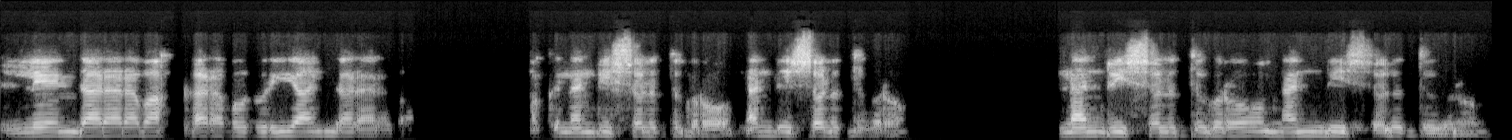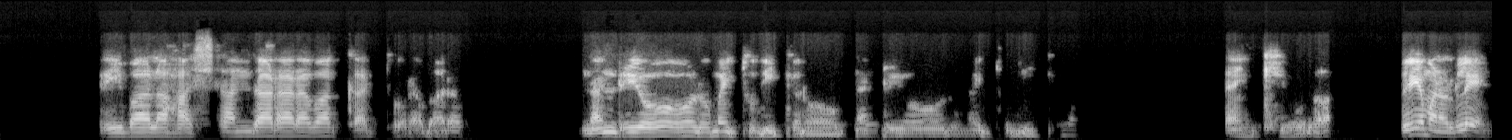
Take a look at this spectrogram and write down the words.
லேந்தரரபக்கரபுதுரியாந்தரரப. நமக்கு நன்றி செலுத்துகிறோம் நன்றி செலுத்துகிறோம். நன்றி செலுத்துகிறோம் நன்றி செலுத்துகிறோம். ரீபாலஹஸ்தந்தரரபக்கத்துரபரம் நன்றியோடு உமை துதிக்கிறோம் நன்றியோடு உமை துதிக்கிறோம். தேங்க்யூ பிரியமானவர்களே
